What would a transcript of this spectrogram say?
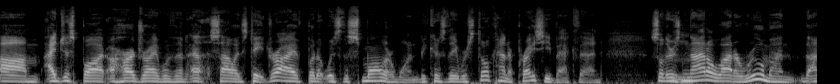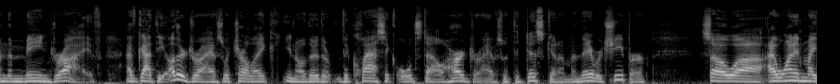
um, I just bought a hard drive with a solid state drive, but it was the smaller one because they were still kind of pricey back then. So there's not a lot of room on on the main drive. I've got the other drives, which are like you know they're the, the classic old style hard drives with the disk in them, and they were cheaper. So uh, I wanted my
